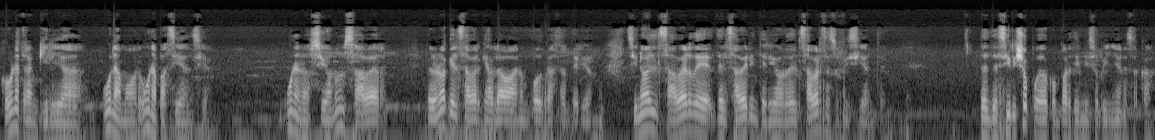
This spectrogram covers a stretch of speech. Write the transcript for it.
con una tranquilidad, un amor, una paciencia, una noción, un saber. Pero no aquel saber que hablaba en un podcast anterior, sino el saber del saber interior, del saberse suficiente. Del decir yo puedo compartir mis opiniones acá.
